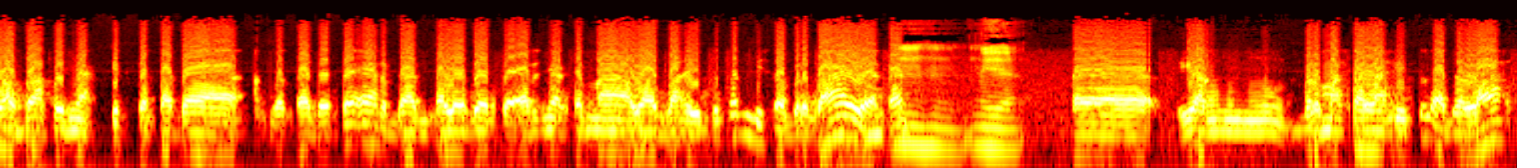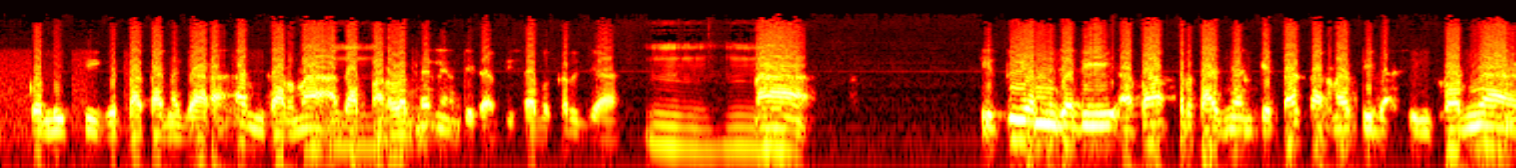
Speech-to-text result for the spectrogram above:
wabah penyakit kepada anggota DPR dan kalau DPR-nya kena wabah itu kan bisa berbahaya kan. Mm-hmm, yeah. eh, yang bermasalah itu adalah kondisi ketatanegaraan karena mm-hmm. ada parlemen yang tidak bisa bekerja. Mm-hmm. Nah itu yang menjadi apa pertanyaan kita karena tidak sinkronnya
